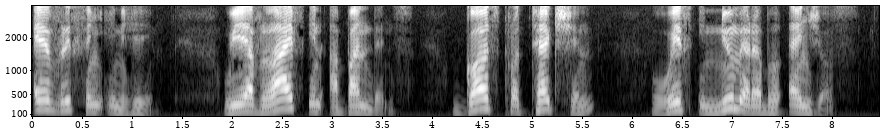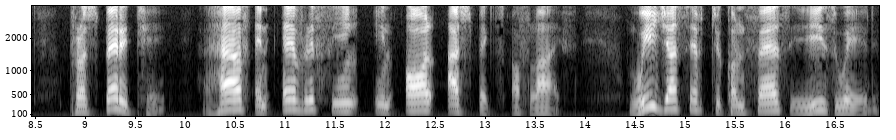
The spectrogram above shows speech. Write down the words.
everything in Him. We have life in abundance, God's protection with innumerable angels, prosperity, health, and everything in all aspects of life. We just have to confess His word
